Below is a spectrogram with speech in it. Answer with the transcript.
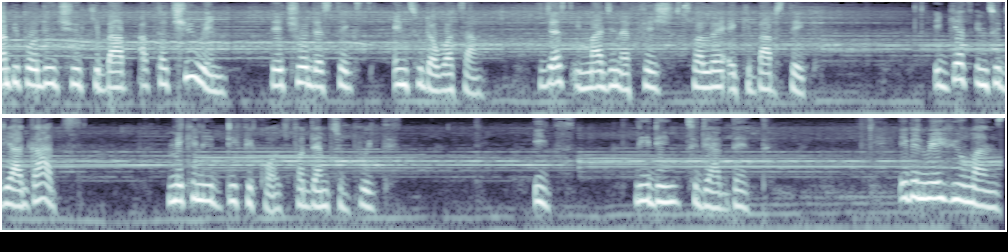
Some people do chew kebab after chewing, they throw the sticks into the water. So just imagine a fish swallowing a kebab stick. It gets into their guts, making it difficult for them to breathe, It's leading to their death. Even we humans,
